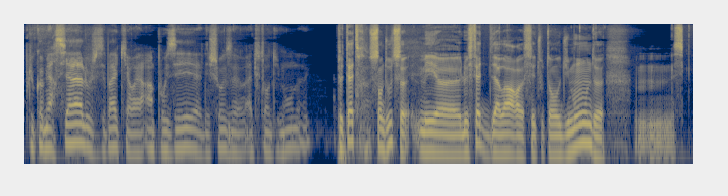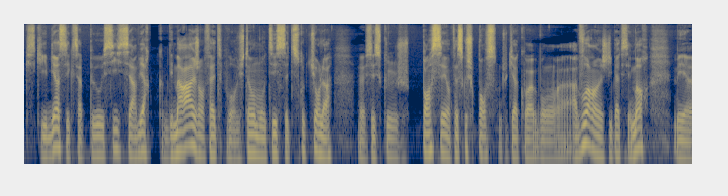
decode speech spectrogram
plus commerciales, ou je sais pas, qui auraient imposé euh, des choses euh, à tout en du monde. Peut-être, sans doute, mais euh, le fait d'avoir fait tout en haut du monde, euh, ce qui est bien, c'est que ça peut aussi servir comme démarrage, en fait, pour justement monter cette structure-là. Euh, c'est ce que je pensais, en fait, ce que je pense, en tout cas, quoi. Bon, à voir, hein, je dis pas que c'est mort, mais euh,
